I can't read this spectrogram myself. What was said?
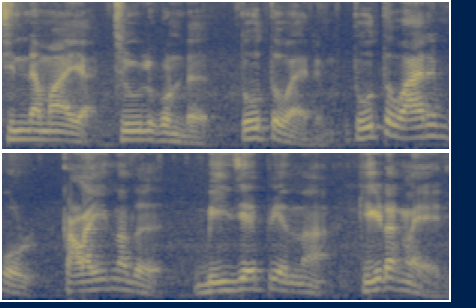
ചിഹ്നമായ ചൂലുകൊണ്ട് തൂത്തുവാരും. തൂത്തുവാരുമ്പോൾ കളയുന്നത് ബി ജെ പി എന്ന കീടങ്ങളെയായിരിക്കും.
